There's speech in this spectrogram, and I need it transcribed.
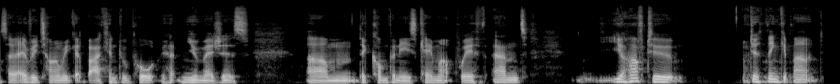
So every time we get back into port, we had new measures um, the companies came up with, and you have to to think about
